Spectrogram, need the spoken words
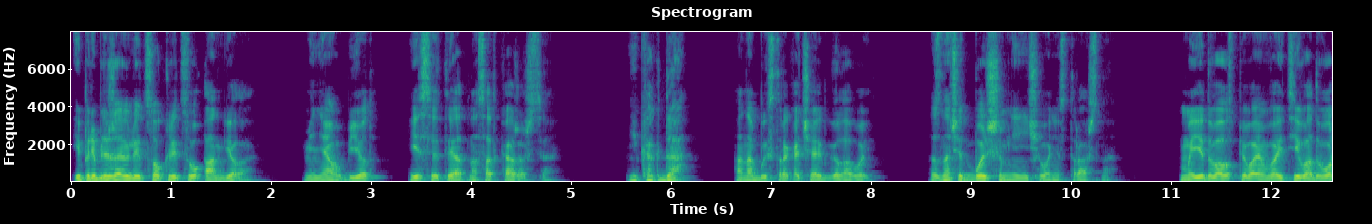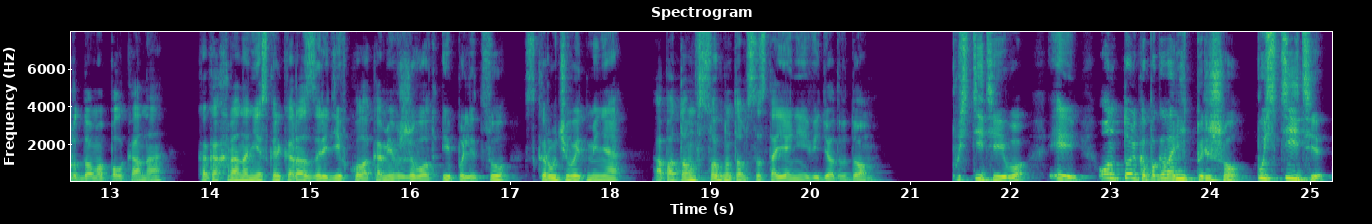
и приближаю лицо к лицу ангела. Меня убьет, если ты от нас откажешься. Никогда. Она быстро качает головой. Значит, больше мне ничего не страшно. Мы едва успеваем войти во двор дома полкана, как охрана, несколько раз зарядив кулаками в живот и по лицу, скручивает меня, а потом в согнутом состоянии ведет в дом. «Пустите его! Эй, он только поговорить пришел! Пустите!»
